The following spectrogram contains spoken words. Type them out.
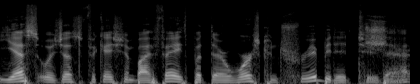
yes, it was justification by faith, but their works contributed to sure, that.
